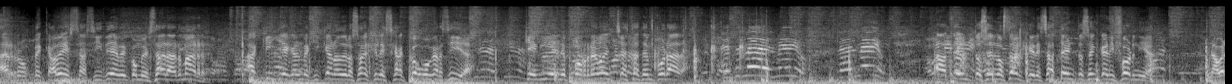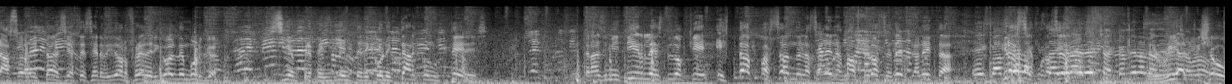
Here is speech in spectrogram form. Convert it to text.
al rompecabezas y debe comenzar a armar. Aquí llega el mexicano de Los Ángeles, Jacobo García, que viene por revancha esta temporada. Esa es la del medio, la del medio. Atentos en Los Ángeles, atentos en California. Un abrazo a la distancia a este servidor, Frederick Goldenburg. Siempre pendiente de conectar con ustedes. De transmitirles lo que está pasando en las arenas más feroces del planeta. Gracias por hacerlo. El reality show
